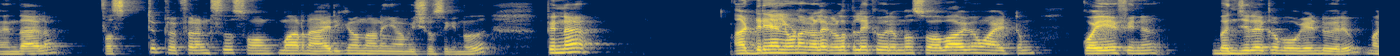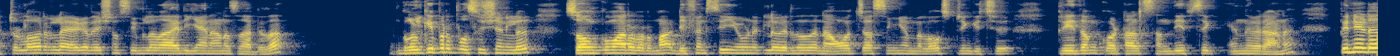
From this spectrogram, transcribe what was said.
എന്തായാലും ഫസ്റ്റ് പ്രിഫറൻസ് സോംകുമാറിനായിരിക്കും എന്നാണ് ഞാൻ വിശ്വസിക്കുന്നത്. പിന്നെ അഡ്രിയാൻ ലൂണ കളിക്കളത്തിലേക്ക് വരുമ്പോൾ സ്വാഭാവികമായിട്ടും കൊയേഫിന് ബെഞ്ചിലേക്ക് പോകേണ്ടി വരും. മറ്റുള്ളവരെല്ലാം ഏകദേശം സിമിലർ ആയിരിക്കാനാണ് സാധ്യത. ഗോൾ കീപ്പർ പൊസിഷനിൽ സോംകുമാർ വർമ്മ ഡിഫൻസീവ് യൂണിറ്റിൽ വരുന്നത് നവോച്ച സിംഗ് മെലോസ് ഡിങ്കിച്ച് പ്രീതം കോട്ടാൽ സന്ദീപ് സിംഗ് എന്നിവരാണ്. പിന്നീട്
